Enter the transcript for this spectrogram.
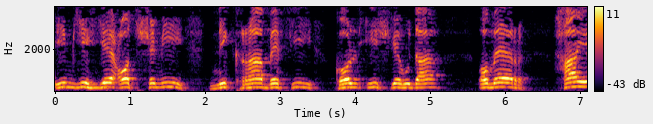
אם יהיה עוד שמי נקרא בפי כל איש יהודה, אומר, חי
